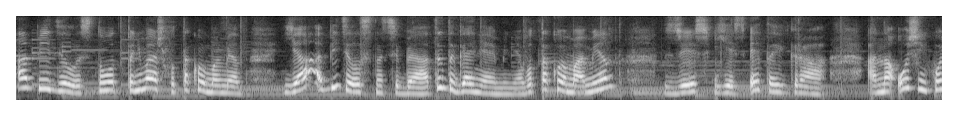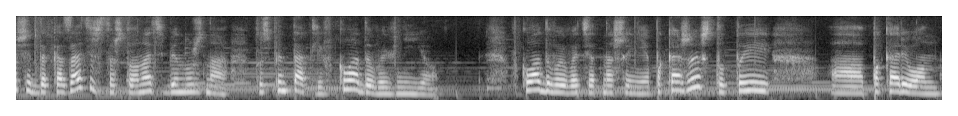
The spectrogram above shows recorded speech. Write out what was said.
обиделась». Ну вот понимаешь, вот такой момент. Я обиделась на тебя, а ты догоняй меня. Вот такой момент здесь есть. Это игра. Она очень хочет доказательства, что она тебе нужна. То есть Пентакли, вкладывай в нее. Вкладывай в эти отношения. Покажи, что ты покорен.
